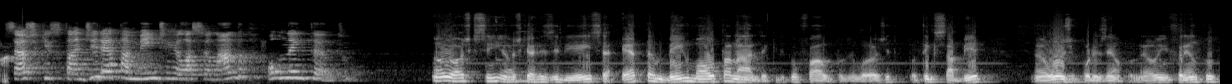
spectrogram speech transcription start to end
Você acha que isso está diretamente relacionado ou nem tanto? Não, eu acho que sim. Eu acho que a resiliência é também uma autoanálise, aquilo que eu falo. Por exemplo, a gente tem que saber, né, hoje, por exemplo, né, eu enfrento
